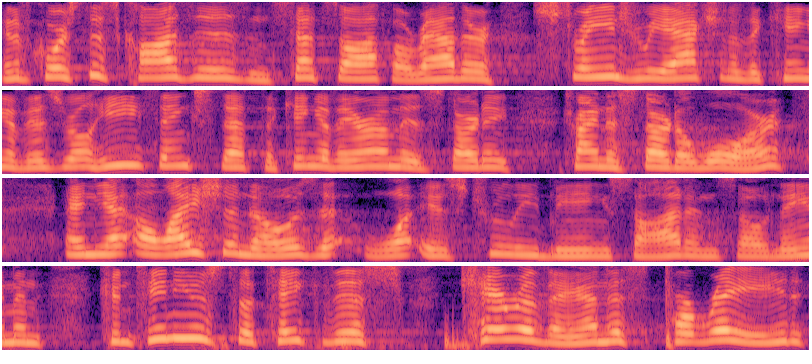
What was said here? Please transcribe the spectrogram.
And of course, this causes and sets off a rather strange reaction of the king of Israel. He thinks that the king of Aram is starting, trying to start a war. And yet Elisha knows that what is truly being sought. And so Naaman continues to take this caravan, this parade,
